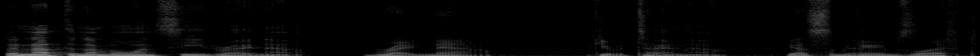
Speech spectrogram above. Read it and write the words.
they're not the number one seed right now. Right now, give it time. Right now, you got some yeah. games left.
